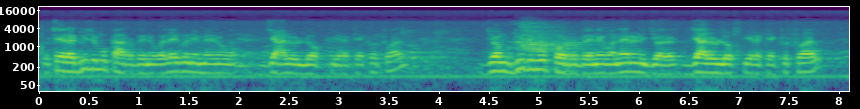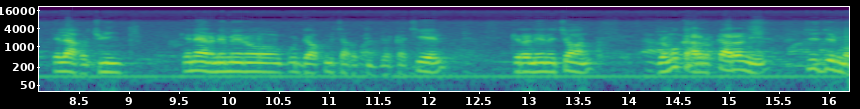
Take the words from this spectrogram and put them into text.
to tela duju mu carro bene wala gone meno jalo lok pire tek toile jom duju mu porro bene wanena ni jalo lok pire tek to toile ke la ko twin ke nena ne meno gudda ko mi chako tibbe ka ciel kira nene chon jomu kar karani ki mapol ma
